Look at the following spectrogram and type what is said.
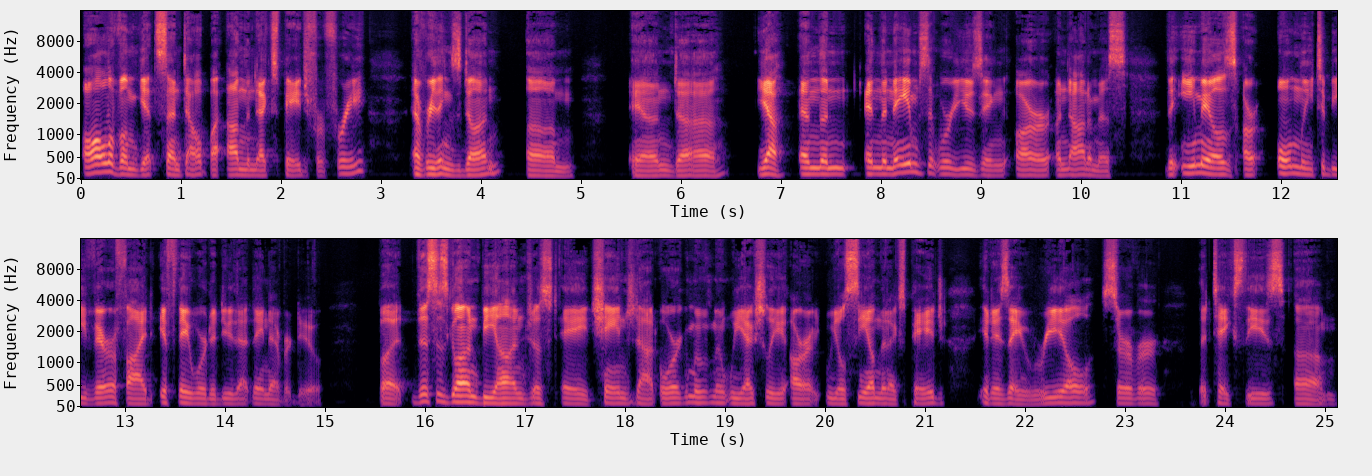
all of them get sent out by, on the next page for free. Everything's done, um, and uh, yeah, and then and the names that we're using are anonymous. The emails are only to be verified if they were to do that. They never do but this has gone beyond just a change.org movement. We actually are you'll see on the next page it is a real server that takes these um,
